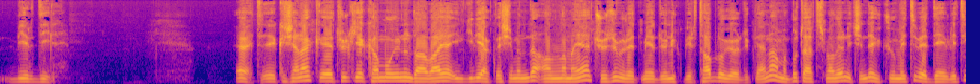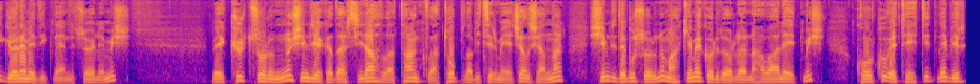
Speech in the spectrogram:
bir dil. Evet, e, Kışanak e, Türkiye kamuoyunun davaya ilgili yaklaşımında anlamaya, çözüm üretmeye dönük bir tablo gördüklerini ama bu tartışmaların içinde hükümeti ve devleti göremediklerini söylemiş. Ve Kürt sorununu şimdiye kadar silahla, tankla, topla bitirmeye çalışanlar şimdi de bu sorunu mahkeme koridorlarına havale etmiş, korku ve tehditle bir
